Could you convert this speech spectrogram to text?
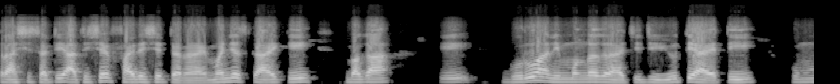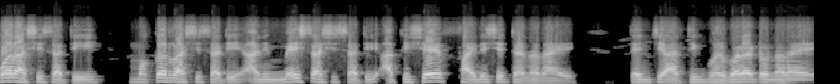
राशीसाठी अतिशय फायदेशीर ठरणार आहे. म्हणजेच काय की बघा की गुरु आणि मंगळ ग्रहाची जी युती आहे ती कुंभ राशीसाठी, मकर राशीसाठी आणि मेष राशीसाठी अतिशय फायदेशीर ठरणार आहे. त्यांची आर्थिक भरभराट होणार आहे.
